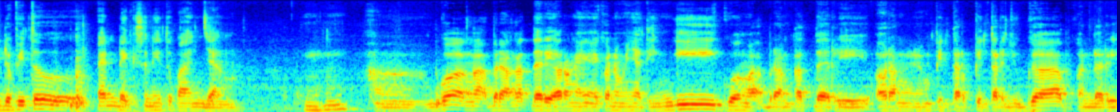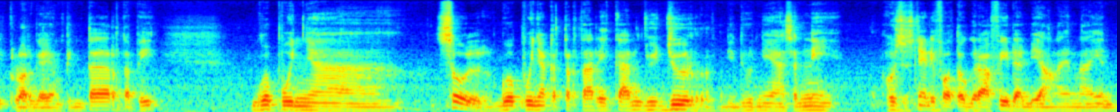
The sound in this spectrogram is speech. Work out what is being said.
hidup itu pendek, seni itu panjang. Mhm. gue nggak berangkat dari orang yang ekonominya tinggi, gue nggak berangkat dari orang yang pintar-pintar juga, bukan dari keluarga yang pintar, tapi gue punya soul, gue punya ketertarikan jujur di dunia seni, khususnya di fotografi dan di yang lain-lain.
